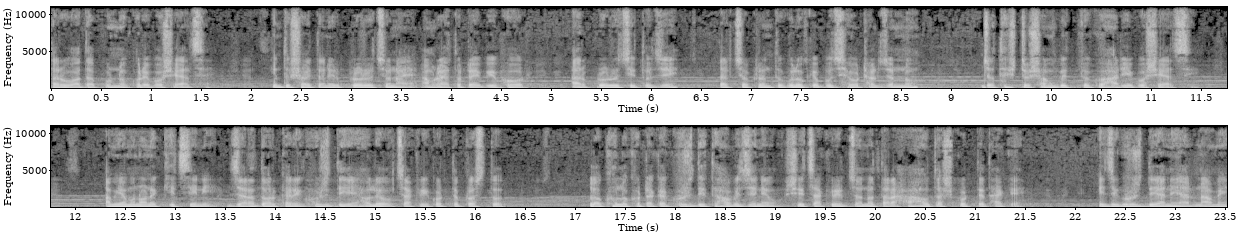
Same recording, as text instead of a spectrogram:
তার ওয়াদা পূর্ণ করে বসে আছে। কিন্তু শয়তানের প্ররোচনায় আমরা এতটাই বিভোর আর প্ররোচিত যে তার চক্রান্তগুলোকে বুঝে ওঠার জন্য যথেষ্ট সংবেদটুকু হারিয়ে বসে আছি। আমি এমন অনেককে চিনি যারা দরকারে ঘুষ দিয়ে হলেও চাকরি করতে প্রস্তুত। লক্ষ লক্ষ টাকা ঘুষ দিতে হবে জেনেও সে চাকরির জন্য তারা হাহতাশ করতে থাকে। এই যে ঘুষ দেয়া নেয়ার নামে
